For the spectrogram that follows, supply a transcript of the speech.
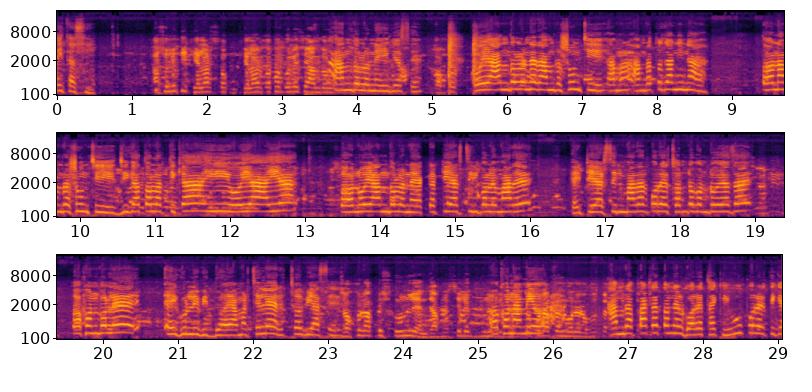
আইতাছি। আসলে কি খেলার খেলার কথা বলেছে আন্দোলন? আন্দোলনে গেছে। ওই আন্দোলনের আমরা শুনছি আমরা তো জানি না। তখন আমরা শুনছি জিগাতলার টিকা ই ওইয়া আইয়া তখন ওই আন্দোলনে একটা টিয়ার চিল বলে মারে। এই টিয়ার সিল মারার পরে ছন্ডবন্ড হয়ে যায় তখন বলে এই গুলিবিদ্ধ হয় আমার ছেলের ছবি আছে। যখন আপনি শুনলেন যে আপনার ছেলে তখন বিদ্ধ, অবস্থা আমরা পাটাতনের ঘরে থাকি উপরের থেকে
